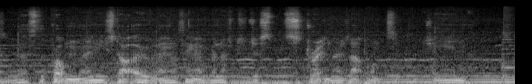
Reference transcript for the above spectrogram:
See, that's the problem. Then you start overlaying. I think I'm going to have to just straighten those up once it's actually in.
